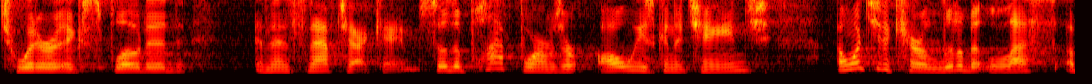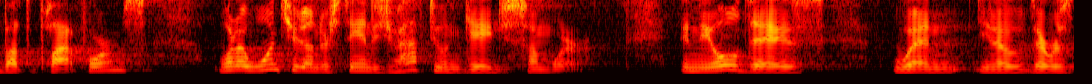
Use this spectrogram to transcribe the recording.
Twitter exploded, and then Snapchat came. So the platforms are always going to change. I want you to care a little bit less about the platforms. What I want you to understand is you have to engage somewhere. In the old days, when you know there was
